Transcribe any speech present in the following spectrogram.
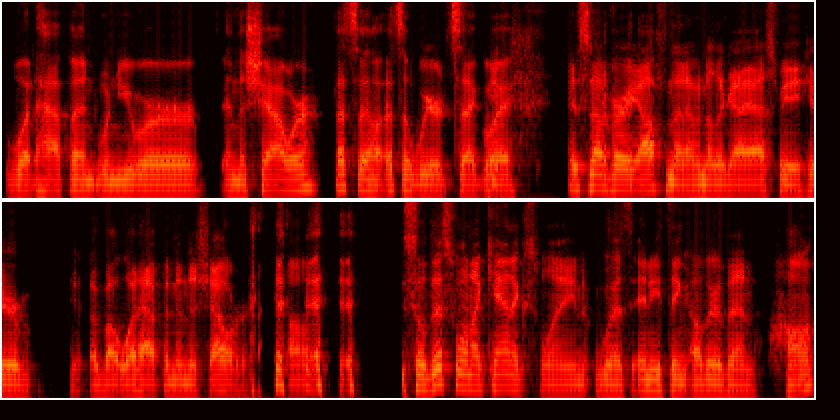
what happened when you were in the shower? That's a that's a weird segue. It's not very often that I have another guy ask me to hear about what happened in the shower. Um, so this one I can't explain with anything other than huh.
